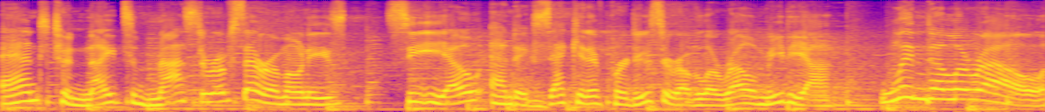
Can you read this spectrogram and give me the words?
and tonight's Master of Ceremonies, CEO and Executive Producer of Laurel Media, Linda Laurel.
